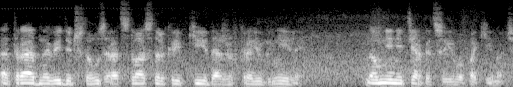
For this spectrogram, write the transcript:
Отрадно видеть, что узы родства столь крепки даже в краю гнили. Но мне не терпится его покинуть.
